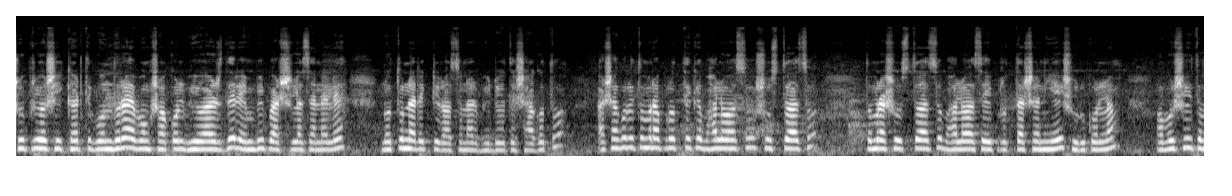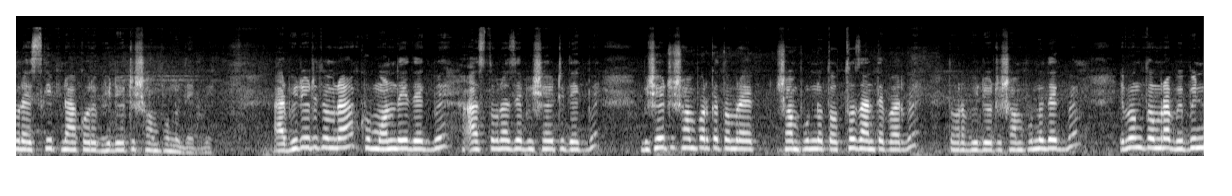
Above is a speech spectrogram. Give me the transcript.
সুপ্রিয় শিক্ষার্থী বন্ধুরা এবং সকল ভিউয়ার্সদের এমবি পাঠশালা চ্যানেলে নতুন আরেকটি রচনার ভিডিওতে স্বাগত। আশা করি তোমরা প্রত্যেকে ভালো আছো, সুস্থ আছো। তোমরা সুস্থ আছো, ভালো আছো এই প্রত্যাশা নিয়ে শুরু করলাম। অবশ্যই তোমরা স্কিপ না করে ভিডিওটি সম্পূর্ণ দেখবে। আর ভিডিওটি তোমরা খুব মন দিয়ে দেখবে। আজ তোমরা যে বিষয়টি দেখবে, বিষয়টি সম্পর্কে তোমরা সম্পূর্ণ তথ্য জানতে পারবে। তোমরা ভিডিওটি সম্পূর্ণ দেখবে এবং তোমরা বিভিন্ন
